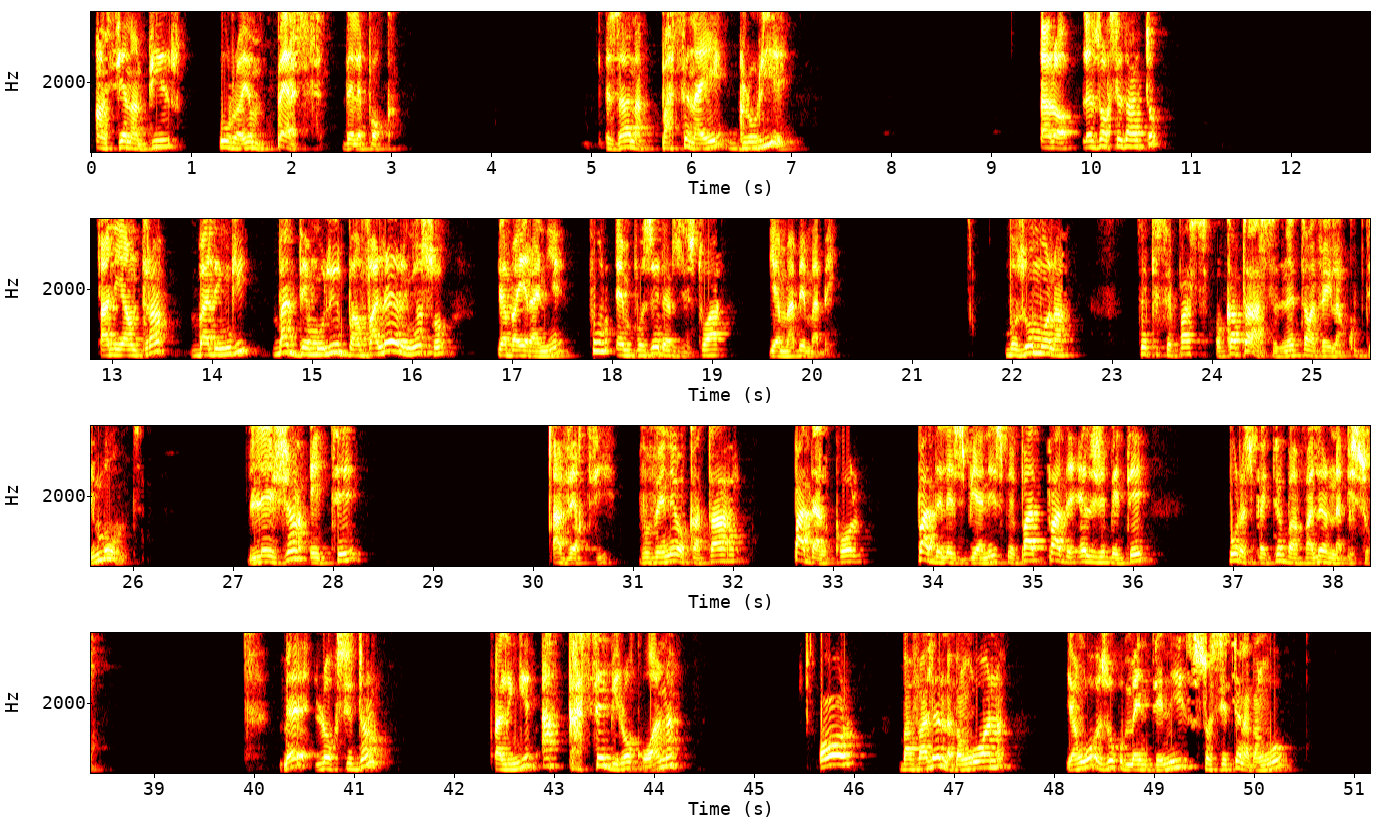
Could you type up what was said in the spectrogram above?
ancien empire ou royaume perse de l'époque. Eza na passé na ye glorieux. Alors les occidentaux en y entrant balingi badémolir bavaleur nyonso ya bairanien pour imposer leurs histoires ya mabe mabe. Bozomona ce qui se passe au Qatar ce dernier temps avec la Coupe du Monde. Les gens étaient avertis. Vous venez au Qatar, pas d'alcool, pas de lesbianisme, pas, de LGBT pour respecter ma valeur nabiso. Mais l'Occident, a cassé biloko wana. Or, ba valeur na yango ozoko maintenir société na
